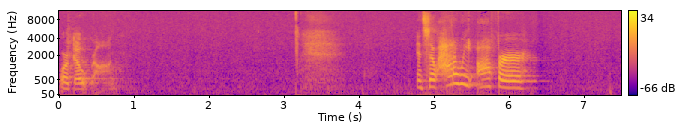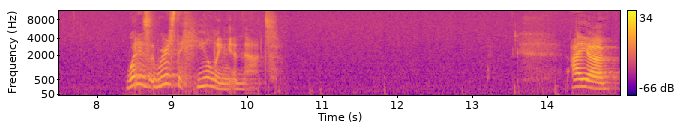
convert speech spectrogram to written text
or go wrong. And so, how do we offer? What is, where's the healing in that? I, uh,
